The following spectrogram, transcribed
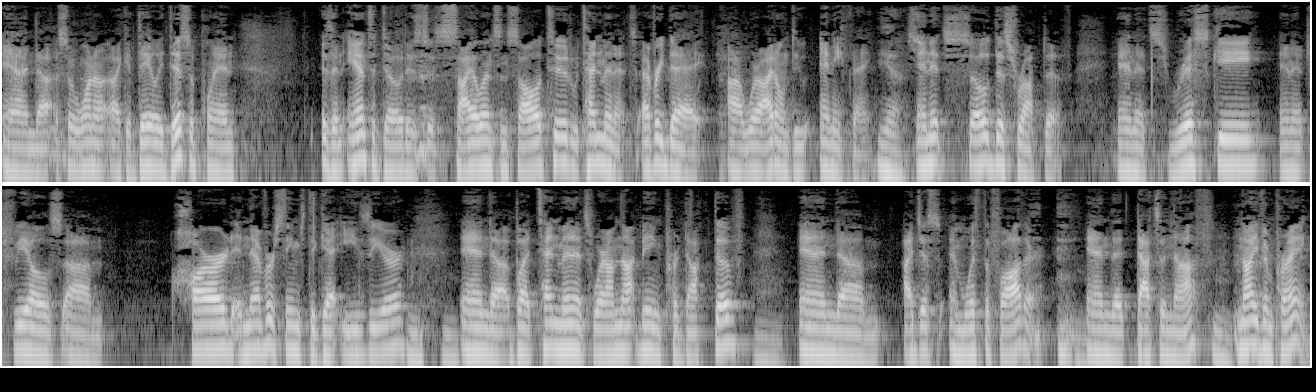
And uh, so, one of, like a daily discipline is an antidote is just silence and solitude with 10 minutes every day uh, where I don't do anything. Yes. And it's so disruptive and it's risky and it feels um, hard. It never seems to get easier. And uh, but 10 minutes where I'm not being productive and um, I just am with the Father and that that's enough. I'm not even praying.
